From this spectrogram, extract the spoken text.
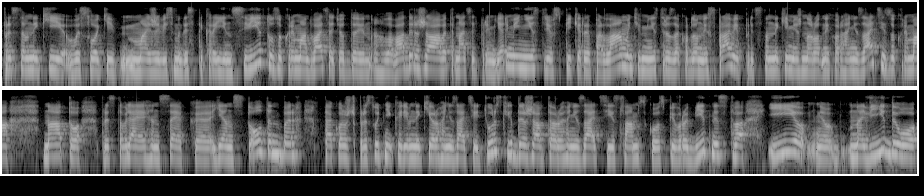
представники високі майже 80 країн світу, зокрема 21 глава держави, 13 прем'єр-міністрів, спікери парламентів, міністри закордонних справ і представники міжнародних організацій, зокрема НАТО представляє генсек е, Єнс Столтенберг. Також присутні керівники організації тюркських держав та організації ісламського співробітництва. І е, на відео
